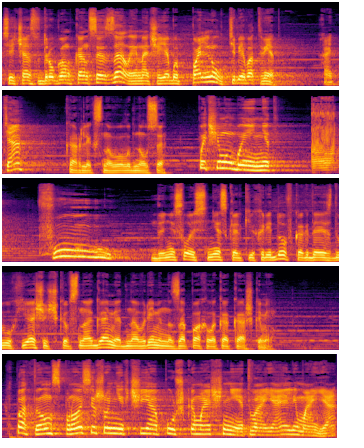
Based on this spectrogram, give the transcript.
сейчас в другом конце зала, иначе я бы пальнул тебе в ответ. Хотя...» Карлик снова улыбнулся. «Почему бы и нет?» «Фу!» Донеслось с нескольких рядов, когда из двух ящичков с ногами одновременно запахло какашками. «Потом спросишь у них, чья пушка мощнее, твоя или моя?»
